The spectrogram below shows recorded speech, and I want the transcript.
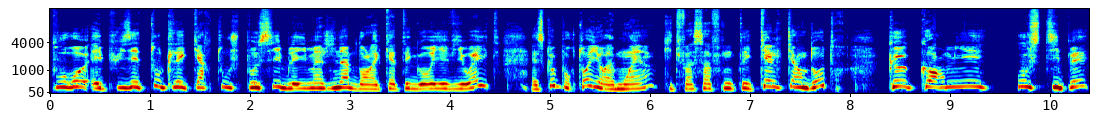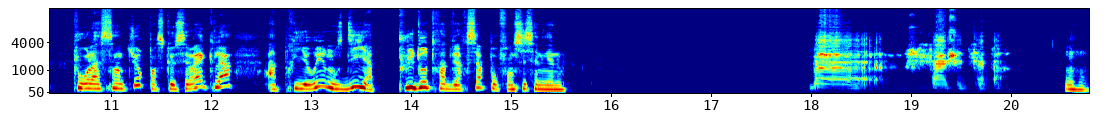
pour eux, épuisé toutes les cartouches possibles et imaginables dans la catégorie heavyweight. Est-ce que pour toi, il y aurait moyen qu'ils te fassent affronter quelqu'un d'autre que Cormier ou Stipe pour la ceinture? Parce que c'est vrai que là, a priori, on se dit, il y a plus d'autres adversaires pour Francis Ngannou. Bah, ça, je ne sais pas. Mhm.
